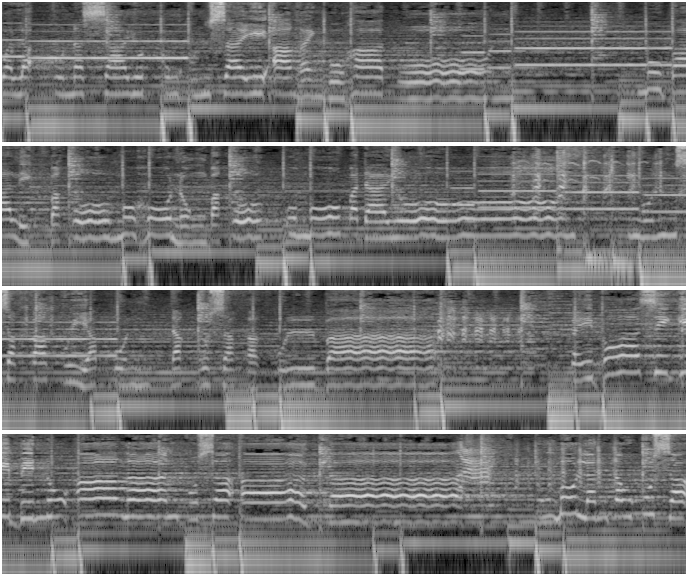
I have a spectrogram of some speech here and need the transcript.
Wala ko nasayot kung unsay angay buhaton Mubalik ba ko, muhunong ba ko, umupadayon sa kakuyapon, naku sa kakulba. Kay ba sige binuangan ko sa agta. Kung mulantaw ko sa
